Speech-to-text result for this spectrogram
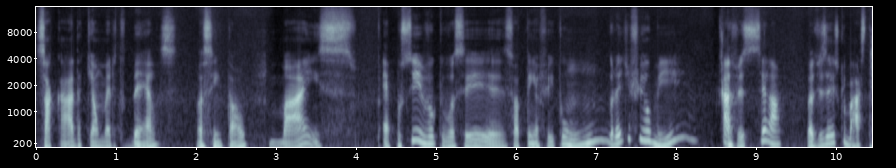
sacada, que é um mérito delas, assim tal. Mas é possível que você só tenha feito um grande filme. E, às vezes, sei lá, às vezes é isso que basta.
